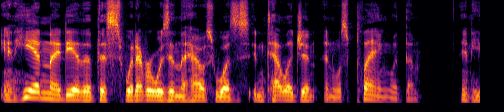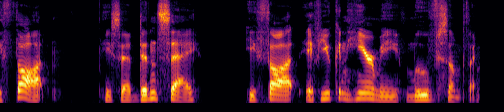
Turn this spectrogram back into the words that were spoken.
And he had an idea that this, whatever was in the house, was intelligent and was playing with them. And he thought, he said, didn't say, he thought, if you can hear me, move something.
